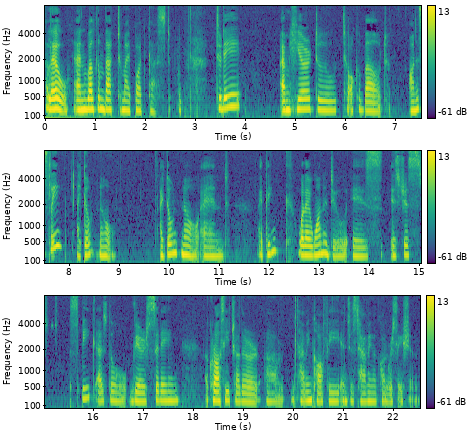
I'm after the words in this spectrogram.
Hello, and welcome back to my podcast. Today, I'm here to talk about honestly, I don't know. I don't know, and I think what I want to do is is just speak as though we're sitting across each other, um, having coffee, and just having a conversation.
